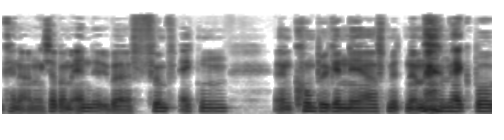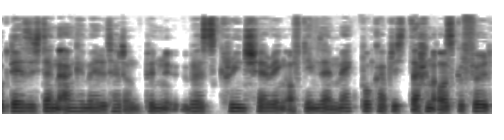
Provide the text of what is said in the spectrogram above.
keine Ahnung, ich habe am Ende über fünf Ecken einen Kumpel genervt mit einem MacBook, der sich dann angemeldet hat und bin über Screensharing auf dem sein MacBook, habe ich Sachen ausgefüllt.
